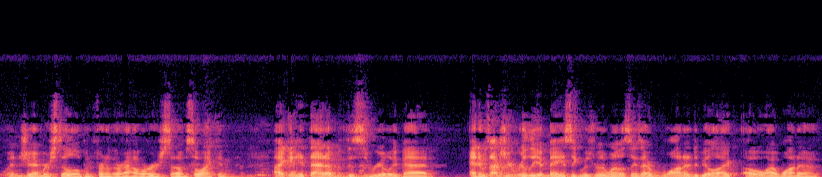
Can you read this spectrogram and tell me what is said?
Windjammer's still open for another hour or so, so I can I can hit that up if this is really bad. And it was actually really amazing. It was really one of those things I wanted to be like, oh, I want to.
